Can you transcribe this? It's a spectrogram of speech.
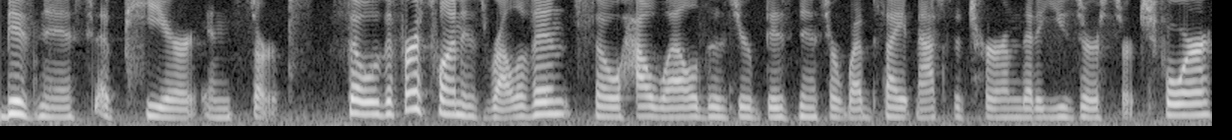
business appear in SERPs. So the first one is relevance. So, how well does your business or website match the term that a user searched for?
